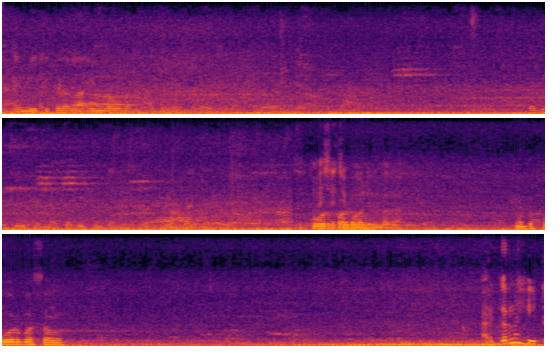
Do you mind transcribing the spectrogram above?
आहे मी तिकडं लाईन लावू कधी कधी बघा. नाही तर फोर बसावं. अरे कर ना हिट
